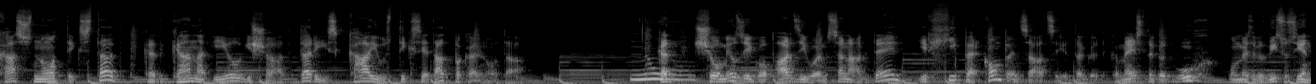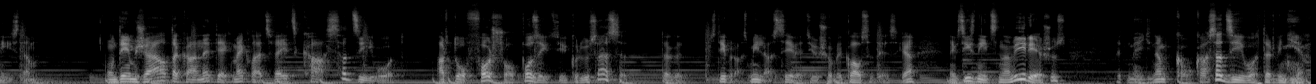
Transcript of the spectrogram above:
kas notiks tad, kad gana ilgi šādi darīs, kā jūs tiksiet atpakaļ no tā? Nu, Kad šo milzīgo pārdzīvojumu sanāk dēļ, ir hiperkompensācija tagad, ka mēs tagad, uh, un mēs tagad visus ienīstam. Un, diemžēl, tā kā netiek meklēts veids, kā sadzīvot ar to foršo pozīciju, kur jūs esat. Tagad stiprās, mīļās sievietes, jūs šobrīd klausāties. Ja? Nevis iznīcinām vīriešus, bet mēģinām kaut kā sadzīvot ar viņiem.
